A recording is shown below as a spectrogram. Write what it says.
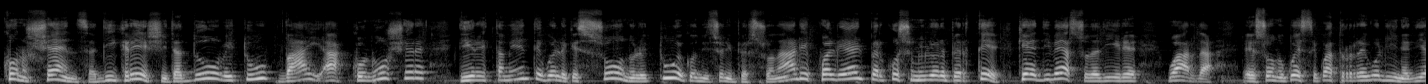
conoscenza, di crescita, dove tu vai a conoscere direttamente quelle che sono le tue condizioni personali e qual è il percorso migliore per te, che è diverso da dire guarda, eh, sono queste quattro regoline di,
